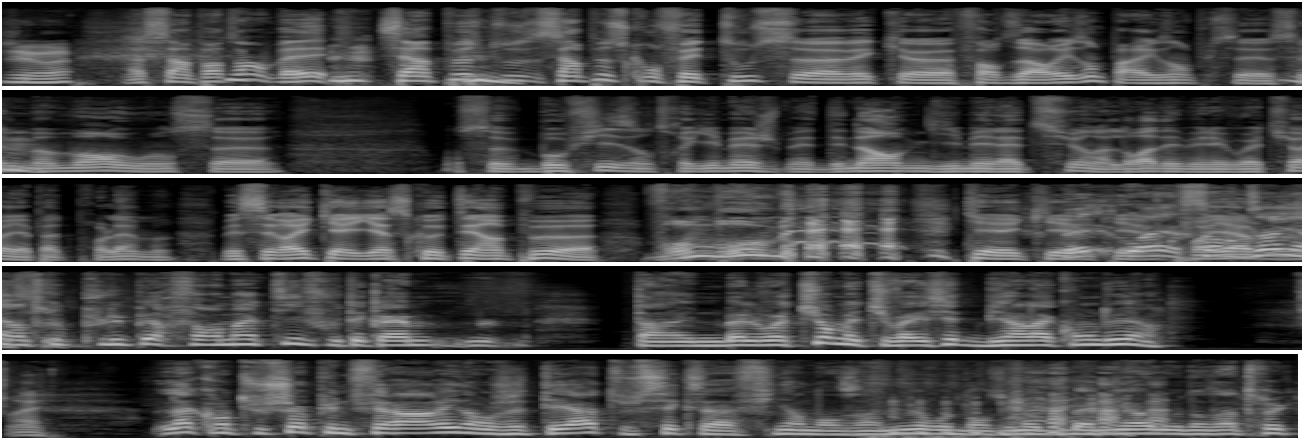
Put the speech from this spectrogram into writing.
Je vois. Ah, c'est important. Bah, c'est un peu tout- c'est un peu ce qu'on fait tous euh, avec euh, Forza Horizon par exemple. C'est c'est le Mm. moment où on se on se beaufise entre guillemets. Je mets d'énormes guillemets là-dessus. On a le droit d'aimer les voitures, il y a pas de problème. Mais c'est vrai qu'il y, a- il y a ce côté un peu euh, vroom vroom qui est qui est, Mais qui est ouais, incroyable. Forza, il y a un truc plus performatif où t'es quand même, t'as une belle voiture, mais tu vas essayer de bien la conduire. Ouais. Là, quand tu chopes une Ferrari dans GTA, tu sais que ça va finir dans un mur ou dans une autre bagnole ou dans un truc.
